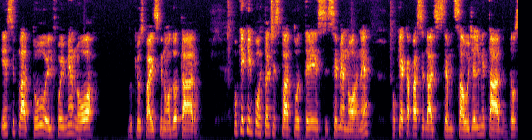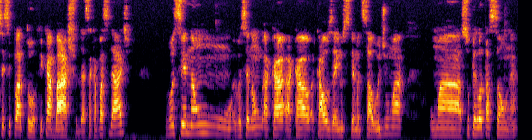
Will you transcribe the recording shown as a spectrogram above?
esse platô ele foi menor do que os países que não adotaram. Por que, que é importante esse platô ter, ser menor, né? Porque a capacidade do sistema de saúde é limitada. Então, se esse platô fica abaixo dessa capacidade, você não, você não aca, aca, causa aí no sistema de saúde uma, uma superlotação, né?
